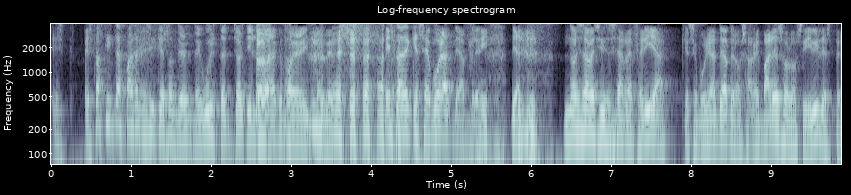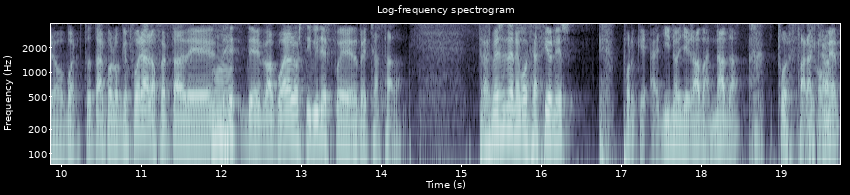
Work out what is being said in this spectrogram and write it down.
es- Estas citas parece que sí que son de, de Winston Churchill, no las que poner en internet. Esta de que se mueran de hambre. Bien. No se sabe si se refería que se murieran de hambre los alemanes o los civiles, pero bueno, total, por lo que fuera, la oferta de, de- de evacuar a los civiles fue rechazada. Tras meses de negociaciones, porque allí no llegaba nada pues, para Sí, claro. comer,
